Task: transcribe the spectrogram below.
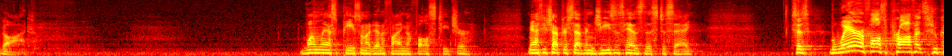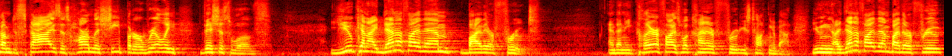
God. One last piece on identifying a false teacher. Matthew chapter 7, Jesus has this to say. He says, Beware of false prophets who come disguised as harmless sheep but are really vicious wolves. You can identify them by their fruit. And then he clarifies what kind of fruit he's talking about. You can identify them by their fruit,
